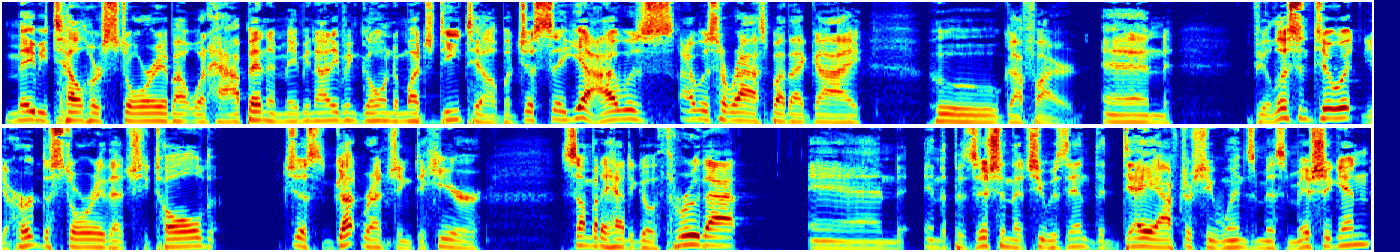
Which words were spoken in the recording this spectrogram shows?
maybe tell her story about what happened and maybe not even go into much detail, but just say, yeah, I was I was harassed by that guy who got fired. And if you listen to it, you heard the story that she told. Just gut wrenching to hear somebody had to go through that. And in the position that she was in the day after she wins Miss Michigan,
